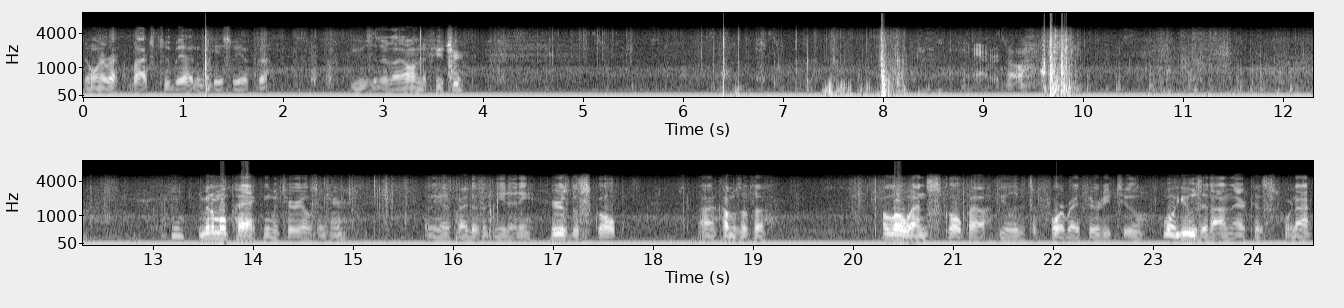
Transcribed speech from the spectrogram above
Don't want to wreck the box too bad in case we have to use it at all in the future. There we go. Minimal packing materials in here. And again, it probably doesn't need any. Here's the scope. Uh, it comes with a, a low-end scope. I believe it's a 4x32. We'll use it on there because we're not.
